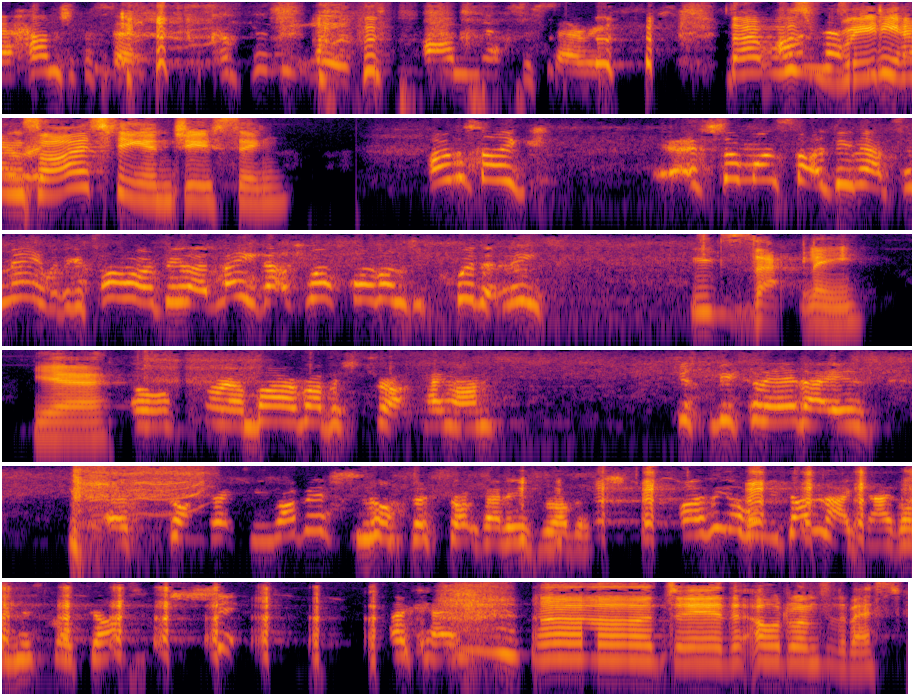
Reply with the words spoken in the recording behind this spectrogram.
a hundred percent, completely unnecessary. That was really anxiety inducing. I was like, if someone started doing that to me with a guitar, I'd be like, mate, that's worth five hundred quid at least. Exactly. Yeah. Oh, sorry, I'm by a rubbish truck. Hang on. Just to be clear, that is a truck collecting rubbish, not a truck that is rubbish. I think I've already done that gag on this podcast. Shit. Okay. Oh dear, the old ones are the best.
